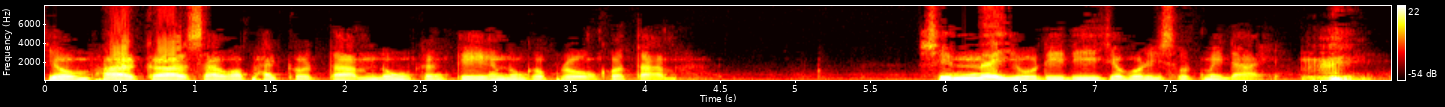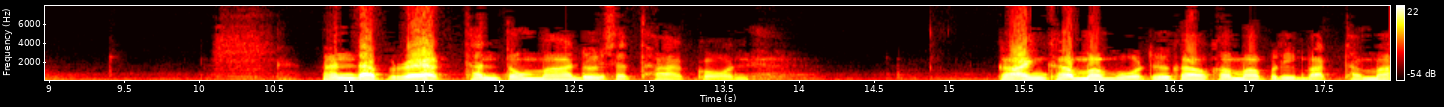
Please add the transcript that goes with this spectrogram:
โยมผ้ากาสาวพัดก็ตามนุ่งกางเกง นุ่งกระโปรงก็ตามศีลได้อยู่ดีๆ จะบริสุทธิ์ไม่ได้ อันดับแรกท่านต้องมาด้วยศรัทธาก่อน การเข้ามาบวชหรือการเข้ามาปฏิบัติธรรมะ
